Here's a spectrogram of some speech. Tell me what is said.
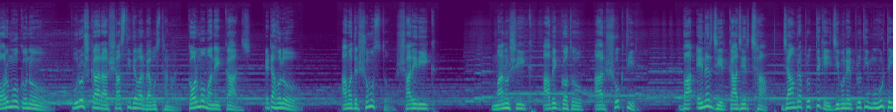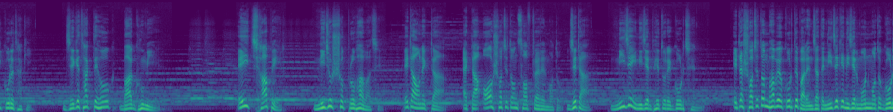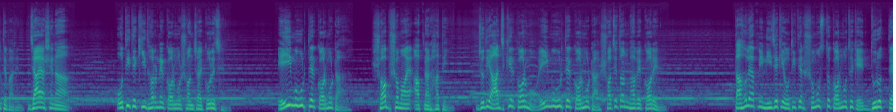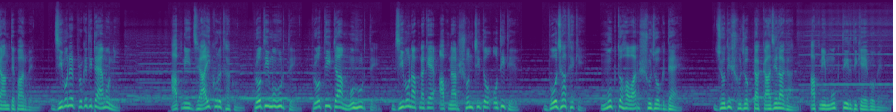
কর্ম কোনো পুরস্কার আর শাস্তি দেওয়ার ব্যবস্থা নয়। কর্ম মানে কাজ। এটা হলো আমাদের সমস্ত শারীরিক, মানসিক, আবেগগত আর শক্তির বা এনার্জির কাজের ছাপ যা আমরা প্রত্যেকেই জীবনের প্রতি মুহূর্তেই করে থাকি। জেগে থাকতে হোক বা ঘুমিয়ে। এই ছাপের নিজস্ব প্রভাব আছে। এটা অনেকটা একটা অসচেতন সফটওয়্যারের মতো, যেটা নিজেই নিজের ভেতরে গড়ছেন। এটা সচেতনভাবেও করতে পারেন যাতে নিজেকে নিজের মন মতো গড়তে পারেন। যায় আসে না, অতীতে কি ধরনের কর্ম সঞ্চয় করেছেন? এই মুহূর্তের কর্মটা সব সময় আপনার হাতেই। যদি আজকের কর্ম এই মুহূর্তের কর্মটা সচেতনভাবে করেন, তাহলে আপনি নিজেকে অতীতের সমস্ত কর্ম থেকে দূরত্বে আনতে পারবেন। জীবনের প্রকৃতিটা এমনই। আপনি যাই করে থাকুন, প্রতি মুহূর্তে প্রতিটা মুহূর্তে জীবন আপনাকে আপনার সঞ্চিত অতীতের বোঝা থেকে মুক্ত হওয়ার সুযোগ দেয়। যদি সুযোগটা কাজে লাগান, আপনি মুক্তির দিকে এগোবেন।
